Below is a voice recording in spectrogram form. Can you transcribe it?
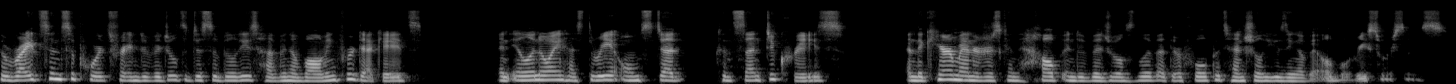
the rights and supports for individuals with disabilities have been evolving for decades, and Illinois has three Olmstead consent decrees, and the care managers can help individuals live at their full potential using available resources.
